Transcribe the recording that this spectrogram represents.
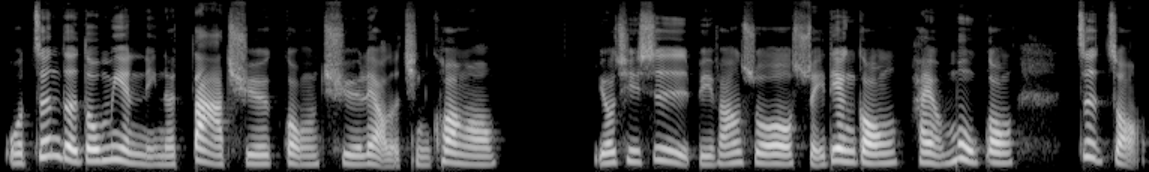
我真的都面临了大缺工缺料的情况哦。尤其是比方说水电工还有木工这种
